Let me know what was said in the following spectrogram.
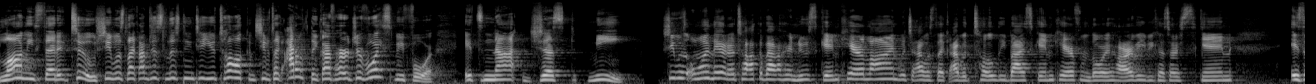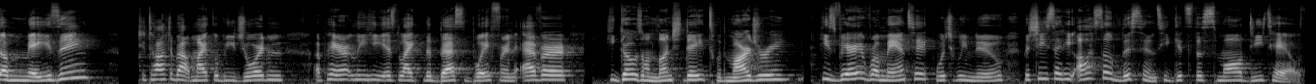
Loni said it too. She was like, I'm just listening to you talk. And she was like, I don't think I've heard your voice before. It's not just me. She was on there to talk about her new skincare line, which I was like, I would totally buy skincare from Lori Harvey because her skin is amazing. She talked about Michael B. Jordan. Apparently, he is like the best boyfriend ever. He goes on lunch dates with Marjorie. He's very romantic, which we knew, but she said he also listens. He gets the small details.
